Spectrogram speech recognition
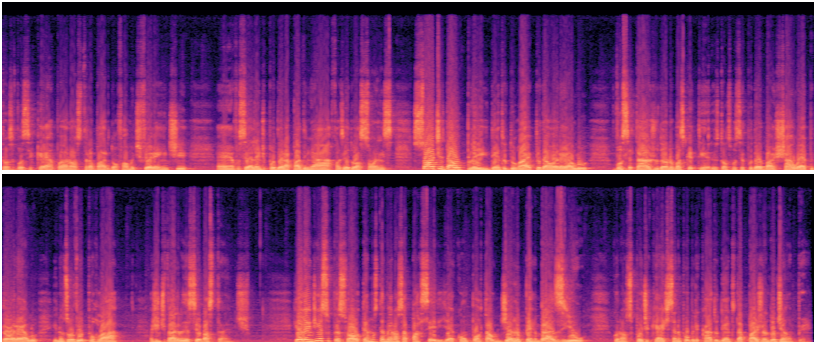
Então, se você quer apoiar nosso trabalho de uma forma diferente, é, você além de poder apadrinhar, fazer doações, só de dar o play dentro do app da Aurelo, você está ajudando o basqueteiro. Então, se você puder baixar o app da Aurelo e nos ouvir por lá, a gente vai agradecer bastante. E além disso, pessoal, temos também nossa parceria com o portal Jumper Brasil, com o nosso podcast sendo publicado dentro da página do Jumper.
